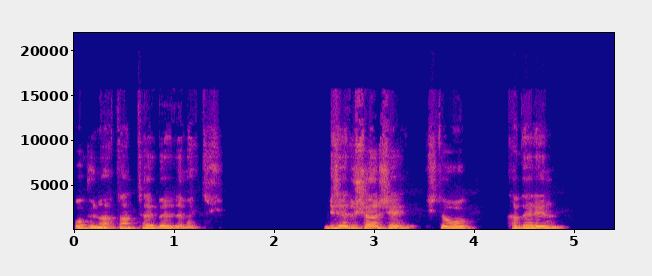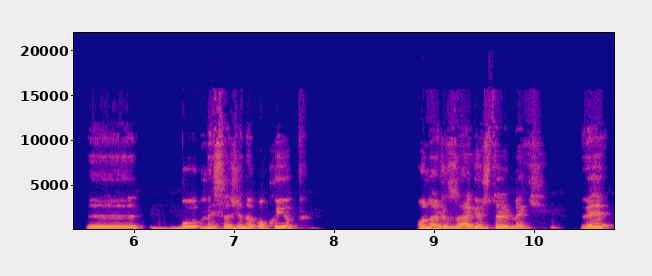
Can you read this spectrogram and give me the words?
o günahtan tevbe demektir. Bize düşen şey işte o kaderin e, bu mesajını okuyup ona rıza göstermek ve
